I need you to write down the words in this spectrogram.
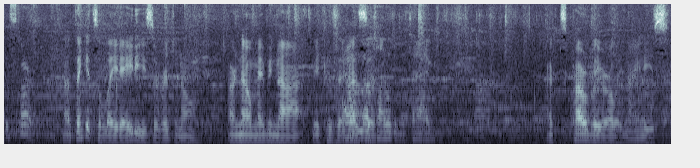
Good start. I think it's a late '80s original, or no, maybe not because it I don't has know a. I look at the tag. It's probably early '90s.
